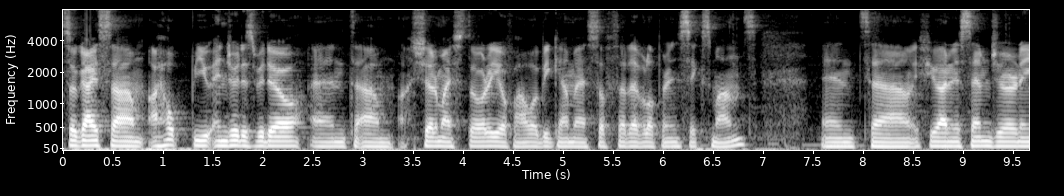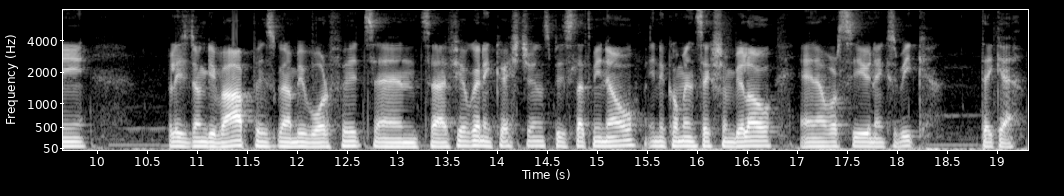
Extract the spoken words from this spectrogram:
So guys um, i hope you enjoyed this video and um, share my story of how i became a software developer in six months and uh, if you are in the same journey please don't give up. It's gonna be worth it. And uh, if you have any questions please let me know in the comment section below. And i will see you next week. Take care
